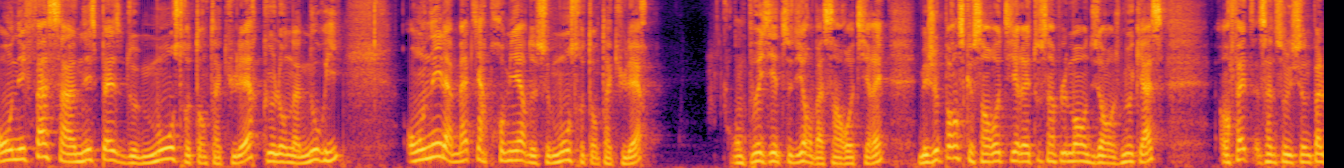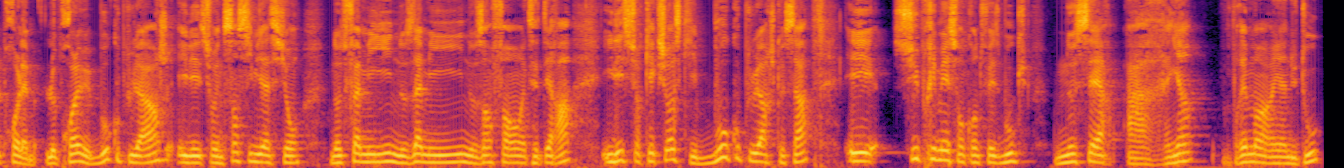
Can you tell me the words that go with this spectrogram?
on est face à un espèce de monstre tentaculaire que l'on a nourri on est la matière première de ce monstre tentaculaire. On peut essayer de se dire on va s'en retirer, mais je pense que s'en retirer tout simplement en disant je me casse, en fait, ça ne solutionne pas le problème. Le problème est beaucoup plus large, il est sur une sensibilisation, notre famille, nos amis, nos enfants, etc. Il est sur quelque chose qui est beaucoup plus large que ça, et supprimer son compte Facebook ne sert à rien, vraiment à rien du tout,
